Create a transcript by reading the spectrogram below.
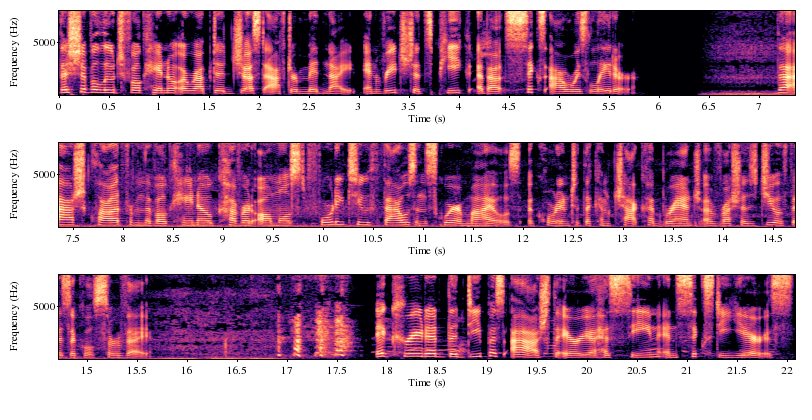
The Sheveluch volcano erupted just after midnight and reached its peak about six hours later. The ash cloud from the volcano covered almost 42,000 square miles, according to the Kamchatka branch of Russia's Geophysical Survey. it created the deepest ash the area has seen in 60 years.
